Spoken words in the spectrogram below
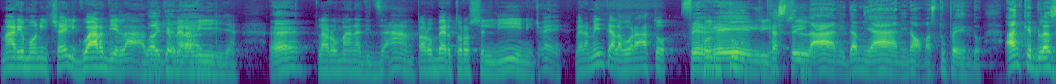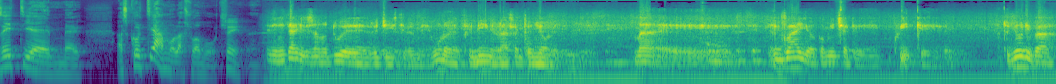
Mario Monicelli, Guardie e ladri, Guardi che e meraviglia. Eh? La Romana di Zampa, Roberto Rossellini, cioè veramente ha lavorato con Ferreri. Castellani, Damiani, no, ma stupendo. Anche Blasetti e Emmer. Ascoltiamo la sua voce. Sì. In Italia ci sono due registi per me, uno è Fellini e l'altro Antonioni, ma eh, il guaio comincia che, qui, che Antonioni va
